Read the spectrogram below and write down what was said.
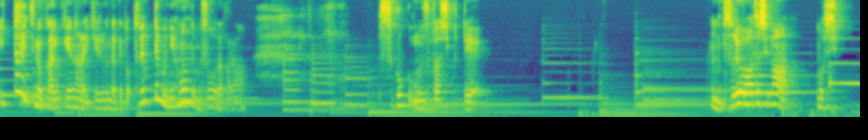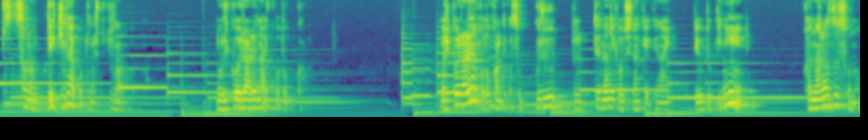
1対1の関係ならいけるんだけどそれでも日本でもそうだからすごく難しくて。うんそれは私がもうそのできないことの一つなのか乗り越えられないことか。乗り越えられないことかっていうかそグループで何かをしなきゃいけないっていう時に必ずその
